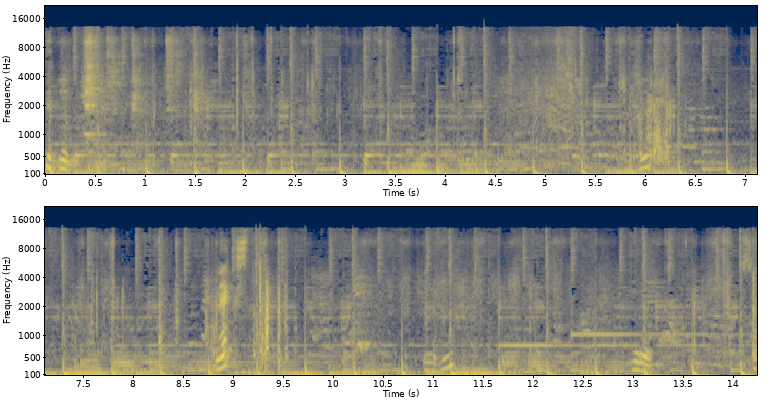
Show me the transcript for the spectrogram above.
Next. Look. So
